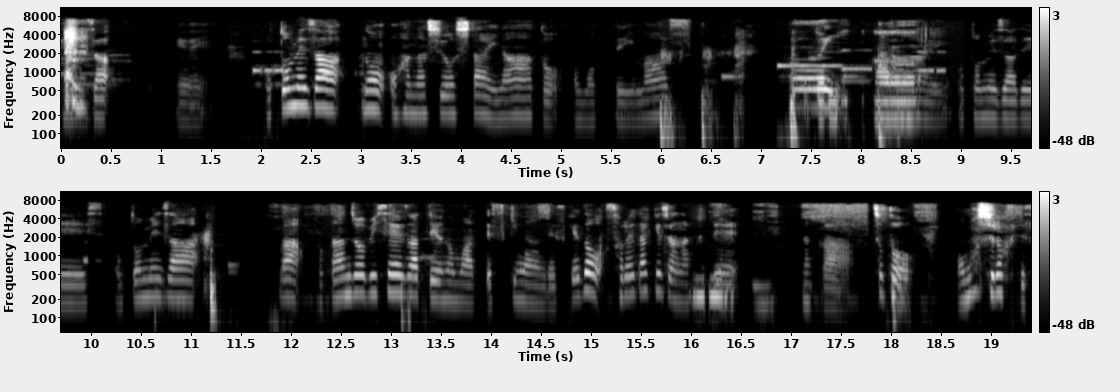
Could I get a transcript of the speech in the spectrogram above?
星座、えー乙女座のお話をしたいなと思っています。はーい。はい。乙女座です。乙女座は、お誕生日星座っていうのもあって好きなんですけど、それだけじゃなくて、なんか、ちょっと面白くて好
